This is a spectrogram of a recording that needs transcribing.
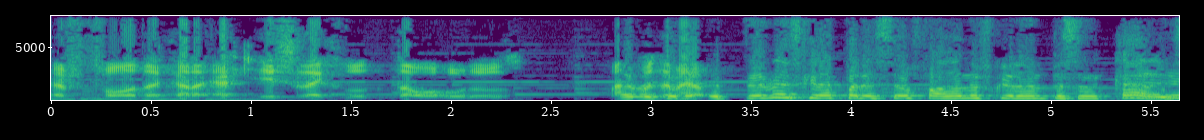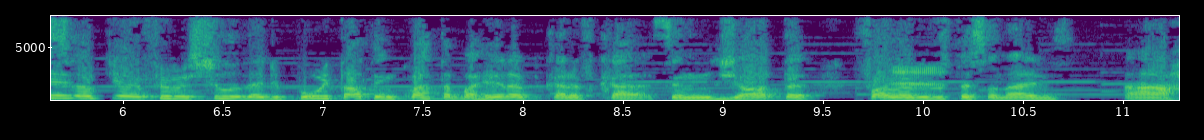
É foda, cara. É- Esse Lex Luthor tá horroroso. A primeira vez que ele apareceu falando, eu fiquei olhando pensando, cara, isso é o que? Filme estilo Deadpool e tal, tem quarta barreira pro cara ficar sendo idiota falando dos personagens. Ah.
